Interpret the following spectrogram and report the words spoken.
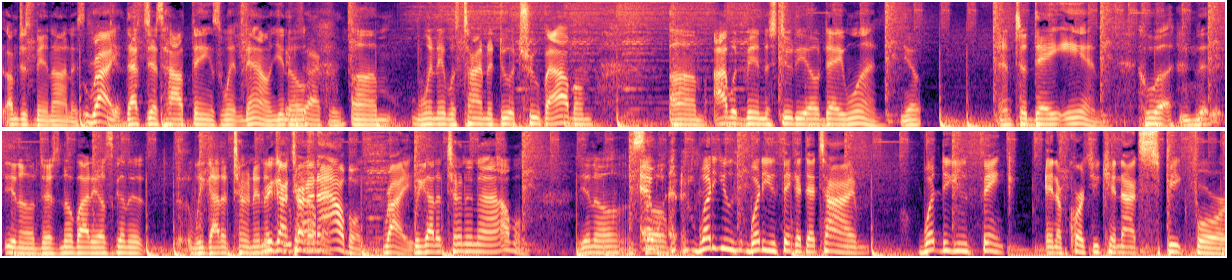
I'm just being honest. Right. That's just how things went down. You know. Exactly. Um, when it was time to do a Troop album, um, I would be in the studio day one yep. until day end. Who, uh, Mm-hmm. th- you know, there's nobody else gonna. We got to turn in. We a got to Troop turn an album. Right. We got to turn in an album. You know. So. And what do you what do you think at that time? What do you think? And of course, you cannot speak for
